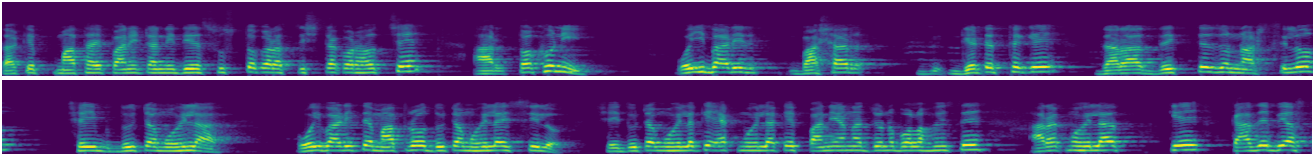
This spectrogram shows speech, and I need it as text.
তাকে মাথায় পানি টানি দিয়ে সুস্থ করার চেষ্টা করা হচ্ছে। আর তখনই ওই বাড়ির বাসার গেটের থেকে যারা দেখতে জন্য আসছিল, সেই দুইটা মহিলা, ওই বাড়িতে মাত্র দুইটা মহিলাই ছিল। সেই দুইটা মহিলাকে, এক মহিলাকে পানি আনার জন্য বলা হয়েছে। আর এক মহিলাকে কাজে ব্যস্ত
